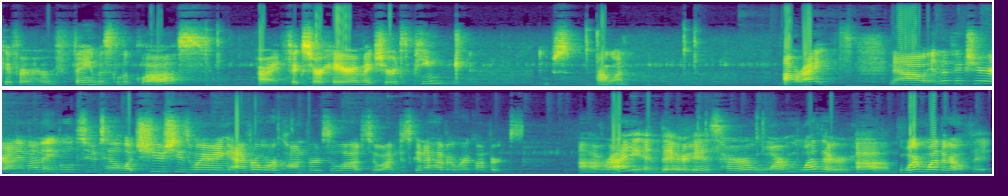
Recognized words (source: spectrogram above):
Give her her famous lip gloss. All right, fix her hair and make sure it's pink. Oops, wrong one. All right. Now, in the picture, I am unable to tell what shoes she's wearing. Avril wore Converse a lot, so I'm just going to have her wear Converse. All right, and there is her warm weather, uh, warm weather outfit.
